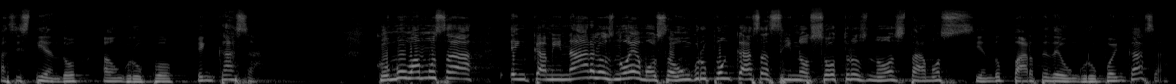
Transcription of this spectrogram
asistiendo a un grupo en casa? ¿Cómo vamos a encaminar a los nuevos a un grupo en casa si nosotros no estamos siendo parte de un grupo en casa?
